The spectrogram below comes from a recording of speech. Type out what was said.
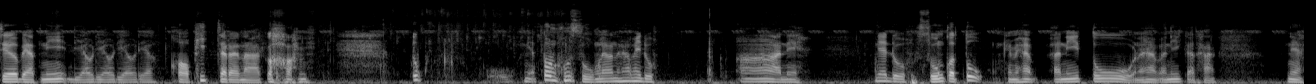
เจอแบบนี้เดี๋ยวเดี๋ยวเดี๋ยวเดี๋ยวขอพิจารณาก่อนอุ๊บเนี่ยต้นเขาสูงแล้วนะครับให้ดู อ่านี่ เนี่ยดูสูงกว่าตู้เห็นไหมครับ อันนี้ตู้นะครับ อันนี้กระถางเนี่ย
